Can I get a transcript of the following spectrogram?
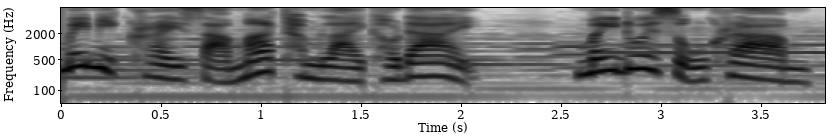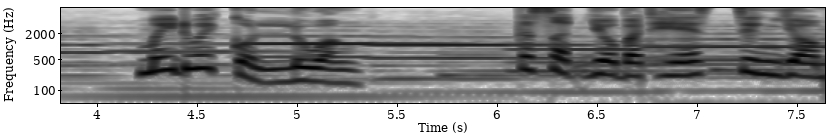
ไม่มีใครสามารถทำลายเขาได้ ไม่ด้วยสงคราม ไม่ด้วยกลลวง กษัตริย์โยบาเทสจึงยอม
